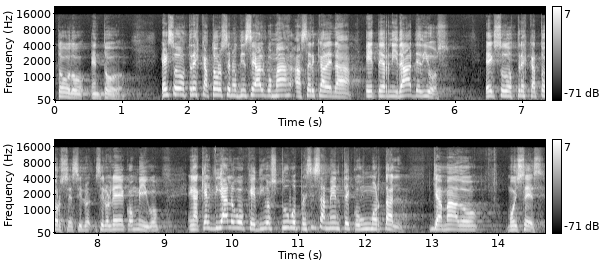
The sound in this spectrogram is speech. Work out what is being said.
todo en todo. Éxodo 3.14 nos dice algo más acerca de la eternidad de Dios. Éxodo 3.14, si si lo lee conmigo en aquel diálogo que Dios tuvo precisamente con un mortal llamado Moisés.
